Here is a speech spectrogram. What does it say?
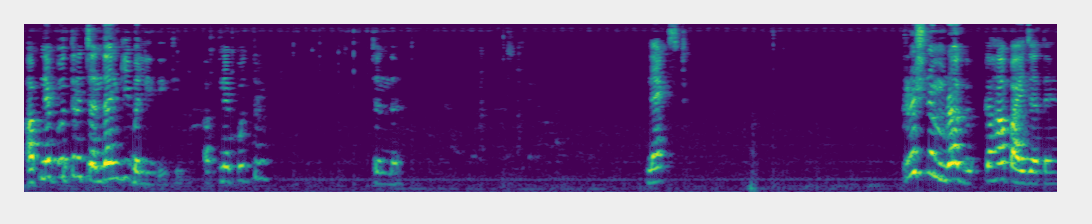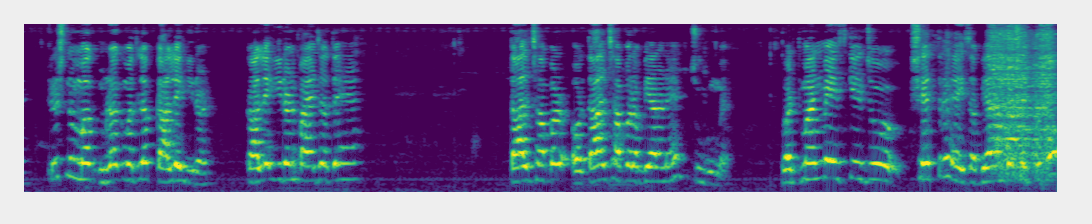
अपने पुत्र चंदन की बलि दी थी। अपने पुत्र चंदन। नेक्स्ट कृष्ण मृग कहा पाए जाते हैं? कृष्ण मृग मतलब काले हिरण। काले हिरण पाए जाते हैं। ताल छापर और ताल छापर अभ्यारण है चूरू में। वर्तमान में इसके जो क्षेत्र है इस अभ्यारण के क्षेत्र को,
